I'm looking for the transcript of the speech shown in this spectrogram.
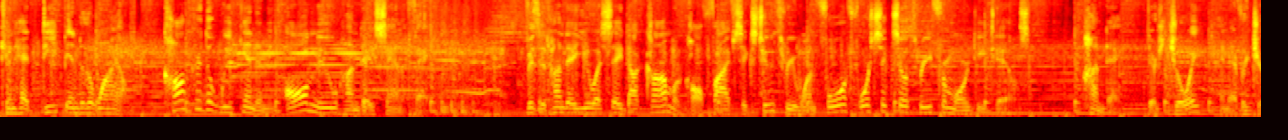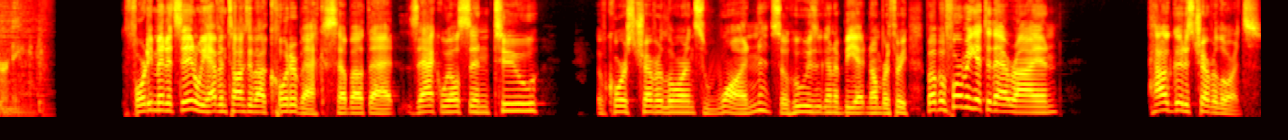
can head deep into the wild. Conquer the weekend in the all new Hyundai Santa Fe. Visit HyundaiUSA.com or call 562 for more details. Hyundai, there's joy in every journey. 40 minutes in, we haven't talked about quarterbacks. How about that? Zach Wilson, two. Of course, Trevor Lawrence, one. So who is it going to be at number three? But before we get to that, Ryan, how good is Trevor Lawrence?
